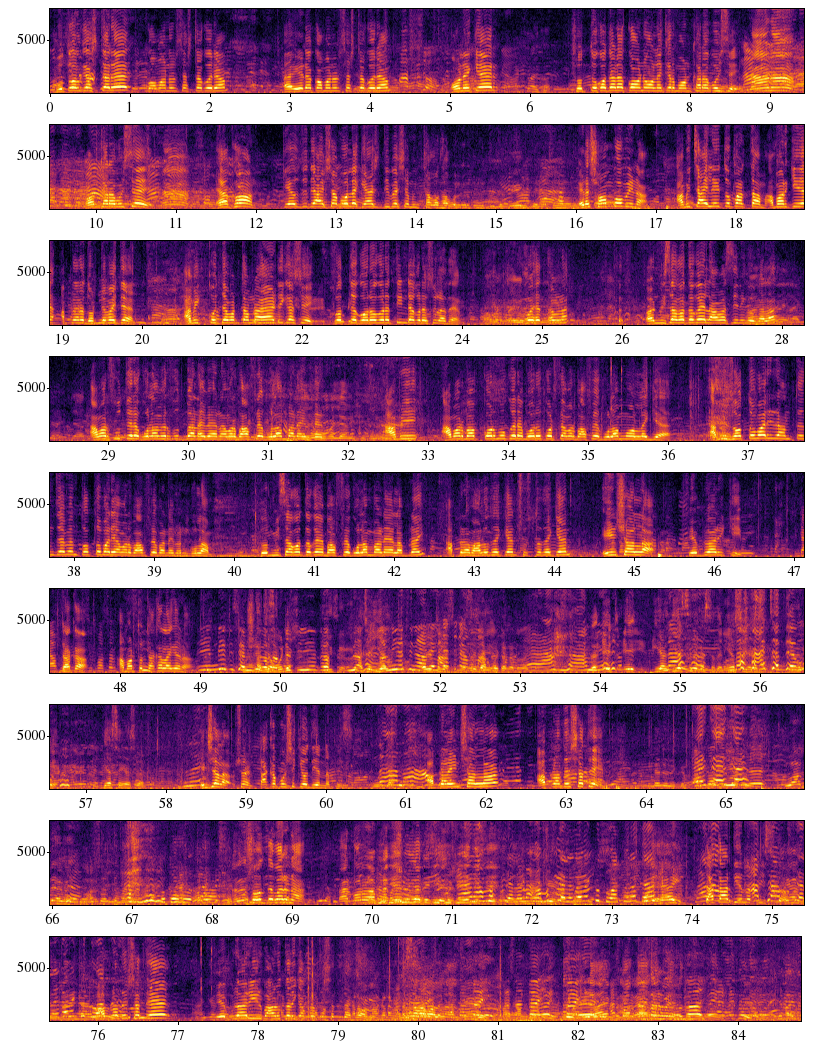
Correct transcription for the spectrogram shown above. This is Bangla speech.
বোতল গ্যাসটারে কমানোর চেষ্টা করাম এটা কমানোর চেষ্টা করাম অনেকের সত্য কথাটা কোন অনেকের মন খারাপ হইছে। না না। মন খারাপ হইছে? এখন কেউ যদি আয়সা বলে গ্যাস দিবে, সে মিথ্যা কথা বলে। এটা সম্ভবই না। আমি চাইলেই তো পারতাম। আমার কি আপনারা ধরতে পাইতেন? আমি করতে পারতাম না হ্যাঁ ঠিক আছে। প্রত্যেক ঘরে ঘরে তিনটা করে চুলা দেন। কইতাম না? আর মিশা কথা কই লাভ আছে নিগো খালা? আমার ফুতের গোলামের ফুত বানাইবেন, আমার বাপরে গোলাম বানাইবেন। আমি আমার বাপ কর্ম করে বড় করছে, আমার বাপে গোলাম লাগিয়া। আপনি যতবারই রানতেন যাবেন, ততবারই আমার বাপরে বানাইবেন গোলাম। তো মিশা কয়ে বাপরে গোলাম বানায় লাভ নাই? আপনারা ভালো থাকেন সুস্থ থাকেন। ইনশাল্লাহ ফেব্রুয়ারি কি? টাকা? আমার তো টাকা লাগে না। ইনশাল্লাহ শোনেন টাকা পয়সা কেউ দিয়েন না প্লিজ আপনারা ইনশাল্লাহ আপনাদের সাথে চলতে পারে না তারপর আপনাকে দোয়া টাকা না আচ্ছা দোয়া আপনাদের সাথে ফেব্রুয়ারির বারো তারিখ আপনাদের সাথে দেখা হবে আসসালামু আলাইকুম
